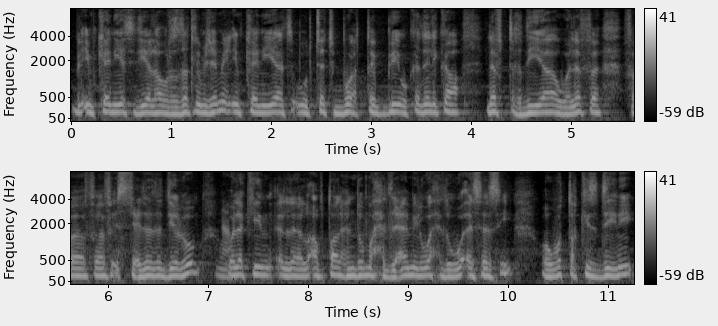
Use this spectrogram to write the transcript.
بالإمكانيات ديالها ورزت لهم جميع الإمكانيات والتتبع الطبي. وكذلك لا في التغذية ولا في, في, في, في الاستعدادات ديالهم. نعم. ولكن الأبطال عندهم واحد العامل واحد هو أساسي وهو التركيز الديني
